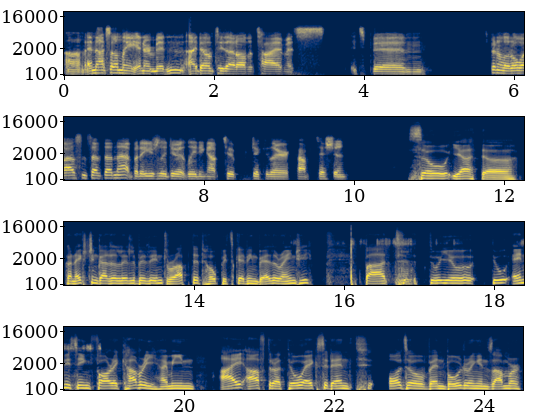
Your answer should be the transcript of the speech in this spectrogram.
Um, and that's only intermittent. I don't do that all the time. It's it's been it's been a little while since I've done that, but I usually do it leading up to a particular competition. So yeah, the connection got a little bit interrupted. Hope it's getting better, Angie. But do you do anything for recovery? I mean, I after a toe accident, also when bouldering in summer,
